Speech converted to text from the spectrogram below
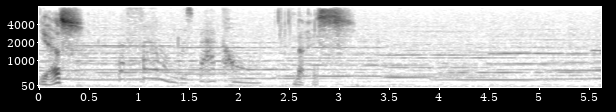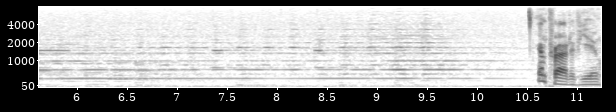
Yes. the family was back home. Nice. I'm proud of you.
